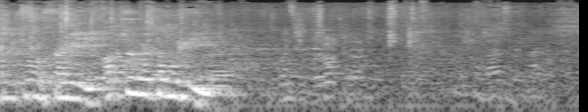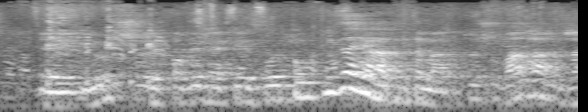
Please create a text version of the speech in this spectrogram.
żebyśmy ustalili, o czym my to mówimy. Y, Już powiem, jaki jest mój punkt widzenia na ten temat. Otóż uważam, że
